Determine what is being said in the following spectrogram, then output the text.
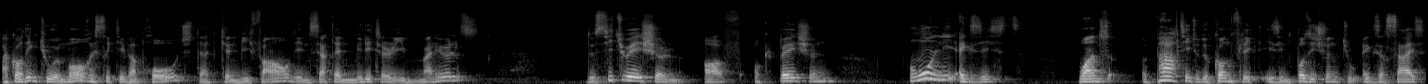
according to a more restrictive approach that can be found in certain military manuals, the situation of occupation only exists once a party to the conflict is in position to exercise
